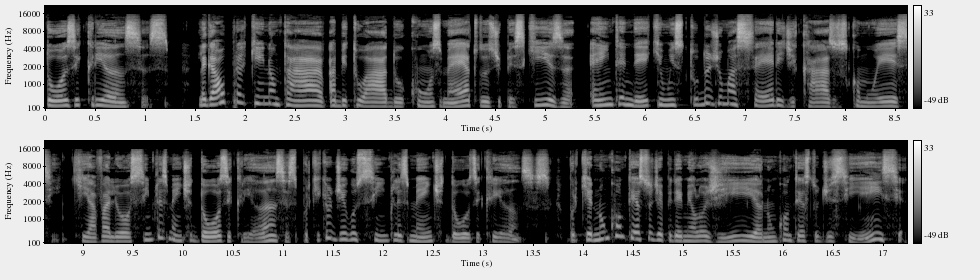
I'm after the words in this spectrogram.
12 crianças. Legal para quem não está habituado com os métodos de pesquisa é entender que um estudo de uma série de casos como esse, que avaliou simplesmente 12 crianças, por que, que eu digo simplesmente 12 crianças? Porque num contexto de epidemiologia, num contexto de ciência,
